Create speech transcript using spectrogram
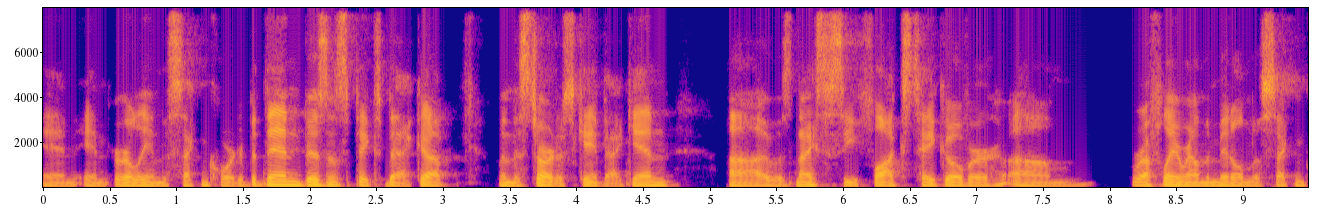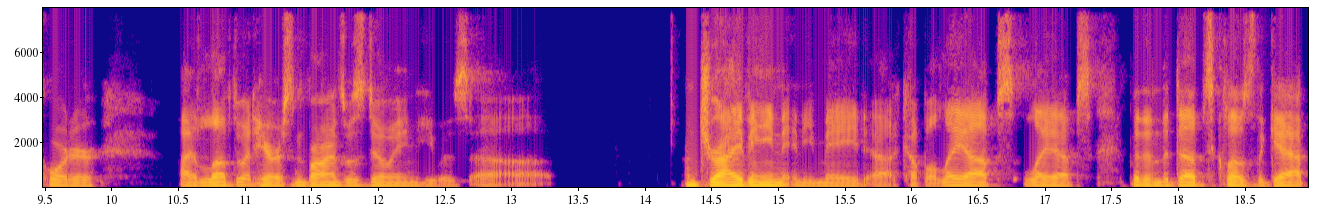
and, and early in the second quarter, but then business picks back up when the starters came back in. Uh, it was nice to see Fox take over um, roughly around the middle in the second quarter. I loved what Harrison Barnes was doing. He was uh, driving and he made a couple layups, layups, but then the Dubs closed the gap.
